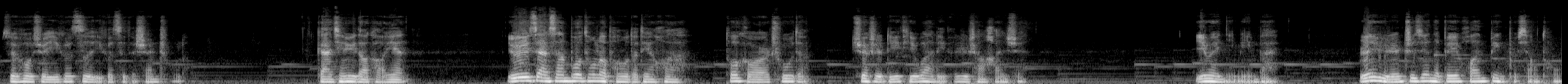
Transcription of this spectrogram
最后却一个字一个字的删除了。感情遇到考验，由于再三拨通了朋友的电话，脱口而出的却是离题万里的日常寒暄。因为你明白，人与人之间的悲欢并不相同。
